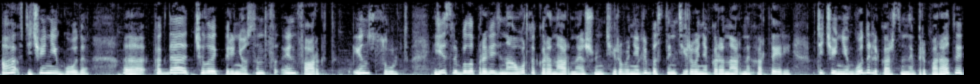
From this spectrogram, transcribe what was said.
а в течение года. Э, когда человек перенес инфаркт, инсульт, если было проведено аортокоронарное шунтирование, либо стентирование коронарных артерий, в течение года лекарственные препараты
